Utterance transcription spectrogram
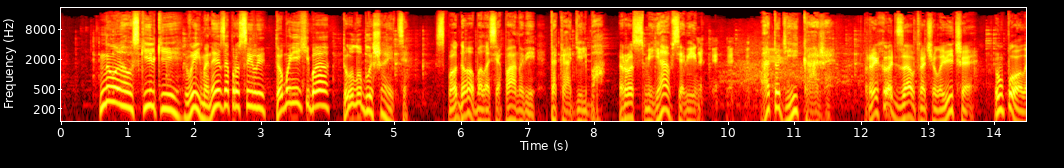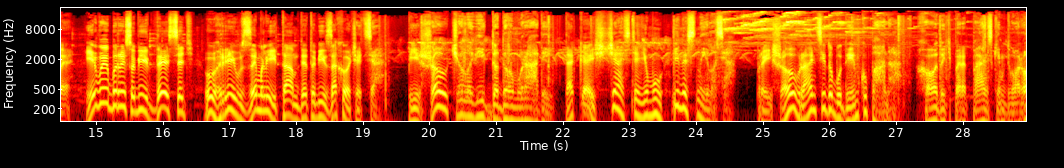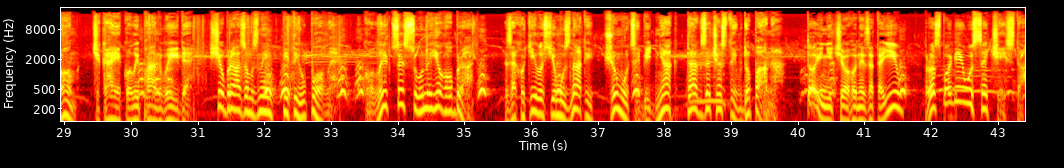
Ну, а оскільки ви й мене запросили, то мені хіба тулуб лишається. Сподобалася панові така дільба. Розсміявся він. А тоді й каже: Приходь завтра, чоловіче, у поле, і вибери собі десять угрів землі там, де тобі захочеться. Пішов чоловік додому радий. Таке щастя йому і не снилося. Прийшов вранці до будинку пана. Ходить перед панським двором, чекає, коли пан вийде, щоб разом з ним піти у поле. Коли це суне його брат. Захотілось йому знати, чому це бідняк так зачастив до пана. Той нічого не затаїв, розповів усе чисто.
